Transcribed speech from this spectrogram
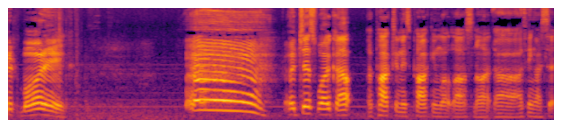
Good morning. Ah, I just woke up. I parked in this parking lot last night. Uh, I think I said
